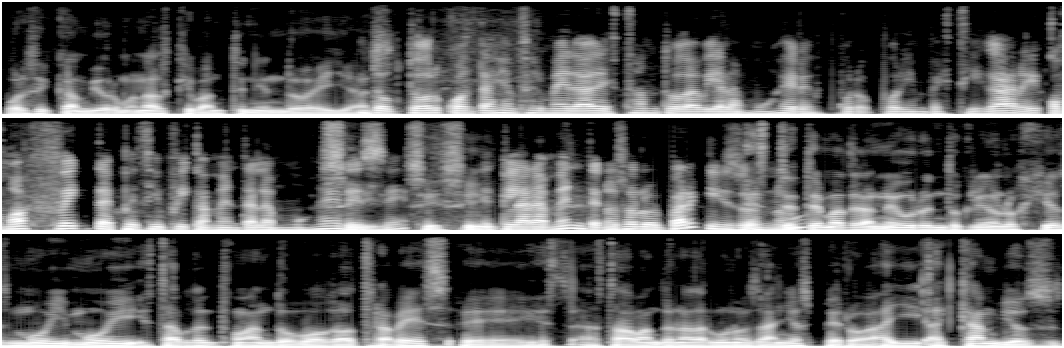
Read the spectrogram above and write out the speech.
por ese cambio hormonal que van teniendo ellas. Doctor, ¿cuántas enfermedades están todavía las mujeres por, investigar? Eh? ¿Cómo afecta específicamente a las mujeres? Sí, eh? sí, sí. claramente, no solo el Parkinson. Este tema de la neuroendocrinología es muy, muy, está tomando boga otra vez, ha estado abandonado algunos años, pero hay, hay cambios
